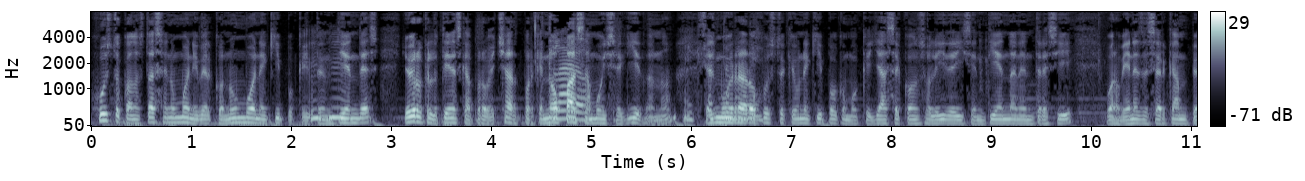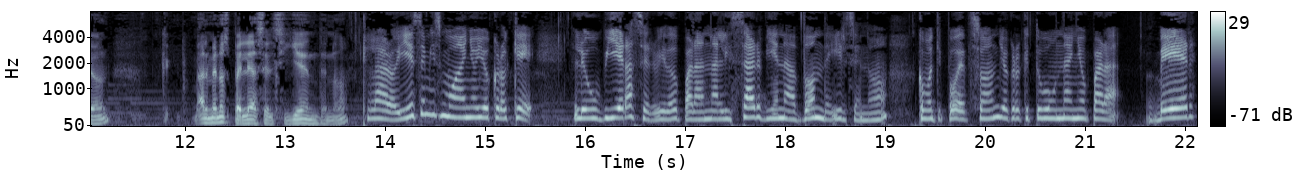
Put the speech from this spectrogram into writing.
justo cuando estás en un buen nivel con un buen equipo que te entiendes, yo creo que lo tienes que aprovechar porque no Claro. pasa muy seguido, ¿no? Es muy raro justo que un equipo como que ya se consolide y se entiendan entre sí. Bueno, vienes de ser campeón, al menos peleas el siguiente, ¿no? Claro, y ese mismo año yo creo que le hubiera servido para analizar bien a dónde irse, ¿no? Como tipo Edson, yo creo que tuvo un año para ver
